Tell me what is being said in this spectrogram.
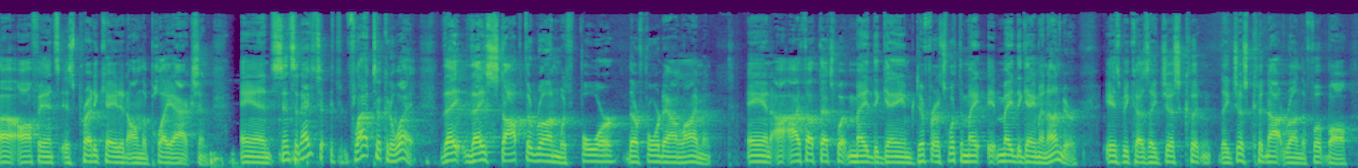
Uh, offense is predicated on the play action, and Cincinnati t- flat took it away. They they stopped the run with four their four down linemen, and I, I thought that's what made the game different. It's what the ma- it made the game an under is because they just couldn't they just could not run the football.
